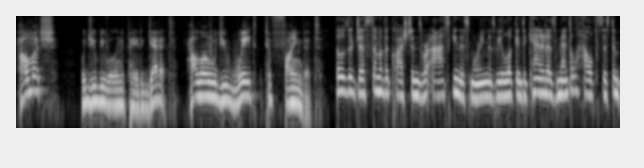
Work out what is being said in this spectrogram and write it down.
how much would you be willing to pay to get it? How long would you wait to find it? Those are just some of the questions we're asking this morning as we look into Canada's mental health system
